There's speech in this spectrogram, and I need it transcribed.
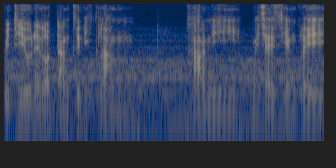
วิทยุในรถดังขึ้นอีกครั้ง คราวนี้ไม่ใช่เสียงเพลง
